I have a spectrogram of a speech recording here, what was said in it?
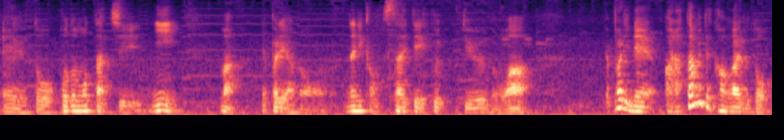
えーと、子供たちに、まあ、やっぱりあの何かを伝えていくっていうのは、やっぱりね、改めて考えると、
